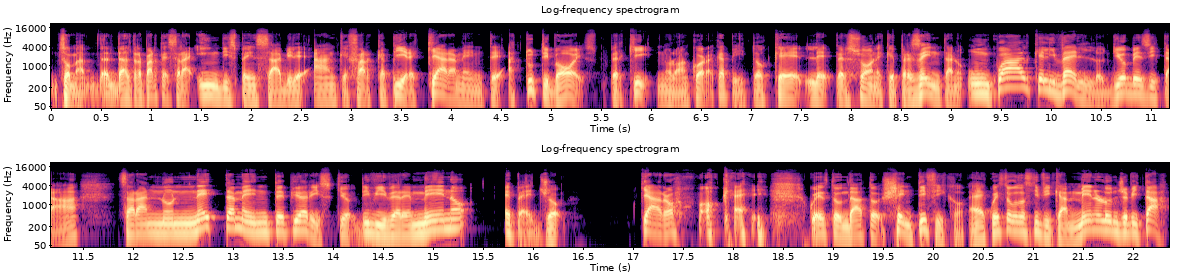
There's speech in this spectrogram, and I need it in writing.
insomma, d'altra parte sarà indispensabile anche far capire chiaramente a tutti voi, per chi non l'ha ancora capito, che le persone che presentano un qualche livello di obesità saranno nettamente più a rischio di vivere meno e peggio. Chiaro? Ok, questo è un dato scientifico. Eh? Questo cosa significa? Meno longevità,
